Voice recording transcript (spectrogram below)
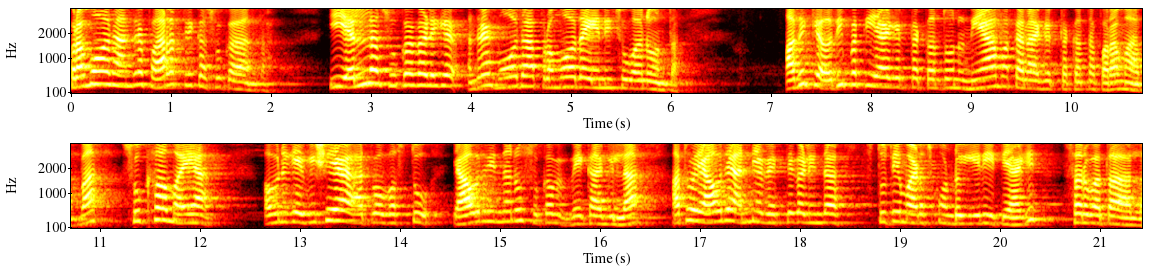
ಪ್ರಮೋದ ಅಂದರೆ ಪಾರತ್ರಿಕ ಸುಖ ಅಂತ. ಈ ಎಲ್ಲ ಸುಖಗಳಿಗೆ ಅಂದರೆ ಮೋದ ಪ್ರಮೋದ ಎನಿಸುವನು ಅಂತ. ಅದಕ್ಕೆ ಅಧಿಪತಿಯಾಗಿರ್ತಕ್ಕಂಥವನು ನಿಯಾಮಕನಾಗಿರ್ತಕ್ಕಂಥ ಪರಮಾತ್ಮ ಸುಖಮಯ. ಅವನಿಗೆ ವಿಷಯ ಅಥವಾ ವಸ್ತು ಯಾವುದರಿಂದನೂ ಸುಖ ಬೇಕಾಗಿಲ್ಲ ಅಥವಾ ಯಾವುದೇ ಅನ್ಯ ವ್ಯಕ್ತಿಗಳಿಂದ ಸ್ತುತಿ ಮಾಡಿಸ್ಕೊಂಡು ಈ ರೀತಿಯಾಗಿ ಸರ್ವತ ಅಲ್ಲ.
